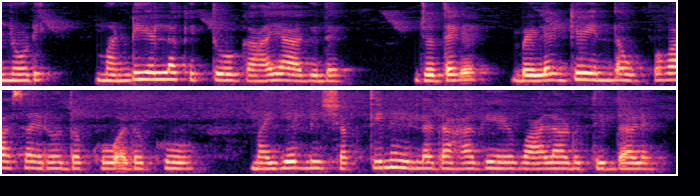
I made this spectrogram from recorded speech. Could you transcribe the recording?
ನೋಡಿ, ಮಂಡಿಯೆಲ್ಲ ಕಿತ್ತು ಗಾಯ ಆಗಿದೆ. ಜೊತೆಗೆ ಬೆಳಗ್ಗೆಯಿಂದ ಉಪವಾಸ ಇರೋದಕ್ಕೂ ಅದಕ್ಕೂ ಮೈಯಲ್ಲಿ ಶಕ್ತಿನೇ ಇಲ್ಲದ ಹಾಗೆ ವಾಲಾಡುತ್ತಿದ್ದಾಳೆ.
